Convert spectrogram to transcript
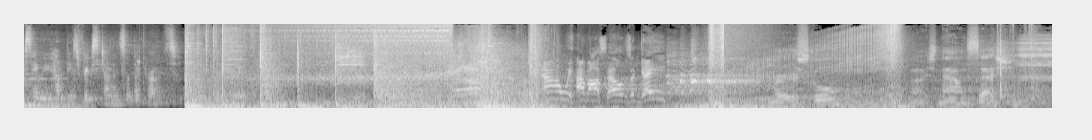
Say we hunt these freaks down and slit their throats. Now we have ourselves a game. Murder school? Uh, it's now in session.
